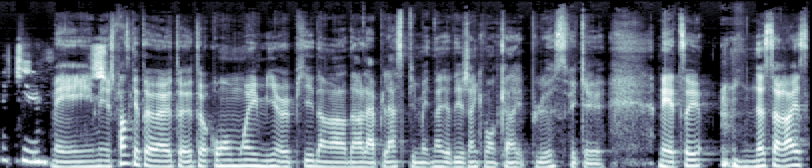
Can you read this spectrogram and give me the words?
Que- Mais, mais je pense que t'as t'as au moins mis un pied dans, dans la place, puis maintenant il y a des gens qui vont te connaître plus. Fait que, mais tu sais, ne serait-ce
